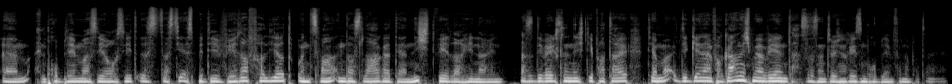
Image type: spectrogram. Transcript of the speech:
ähm, ein Problem, was sie auch sieht, ist, dass die SPD Wähler verliert und zwar in das Lager der Nichtwähler hinein. Also die wechseln nicht die Partei, die, haben, die gehen einfach gar nicht mehr wählen. Das ist natürlich ein Riesenproblem für eine Partei.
